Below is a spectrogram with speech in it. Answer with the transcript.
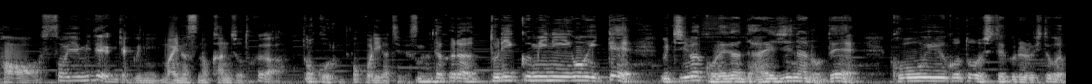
はあ、そういう意味で逆にマイナスの感情とかが起こる。起こりがちですかね。だから、取り組みにおいて、うちはこれが大事なので、こういうことをしてくれる人が、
